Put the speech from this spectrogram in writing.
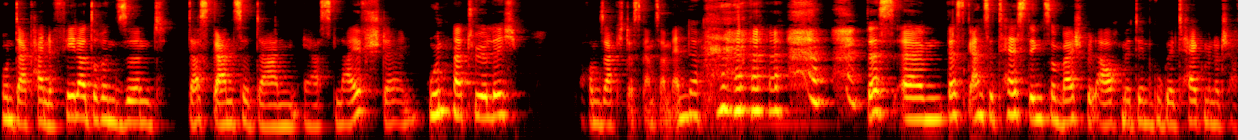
und da keine Fehler drin sind, das Ganze dann erst live stellen. Und natürlich, warum sage ich das ganz am Ende? das, ähm, das ganze Testing zum Beispiel auch mit dem Google Tag Manager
